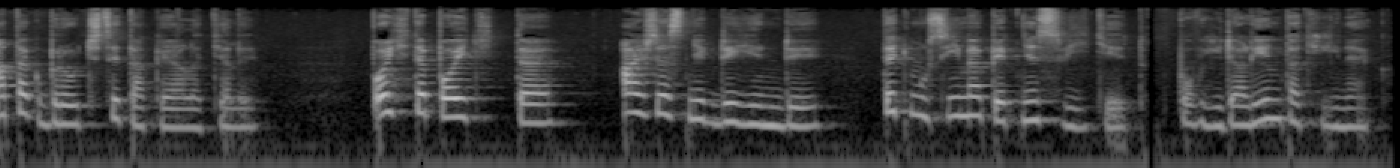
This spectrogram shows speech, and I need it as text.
A tak broučci také letěli. Pojďte, pojďte, až zas někdy jindy. Teď musíme pěkně svítit, povídal jim tatínek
